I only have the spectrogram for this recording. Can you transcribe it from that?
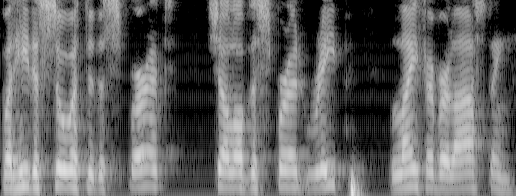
But he that soweth to the Spirit shall of the Spirit reap life everlasting.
